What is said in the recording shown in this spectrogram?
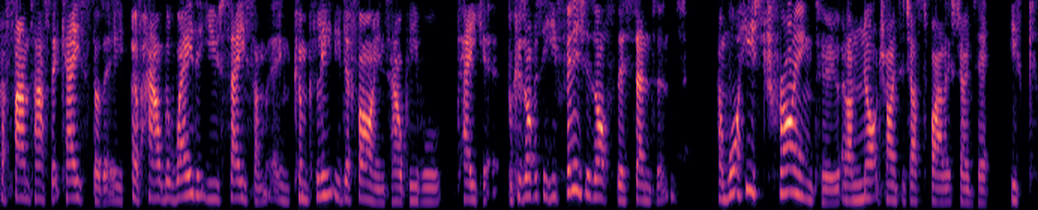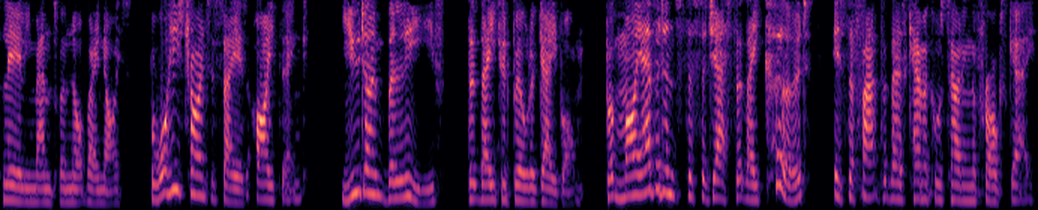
a fantastic case study of how the way that you say something completely defines how people take it. Because obviously he finishes off this sentence, and what he's trying to, and I'm not trying to justify Alex Jones here, he's clearly mental and not very nice. But what he's trying to say is, I think, you don't believe that they could build a gay bomb. But my evidence to suggest that they could is the fact that there's chemicals turning the frogs gay.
